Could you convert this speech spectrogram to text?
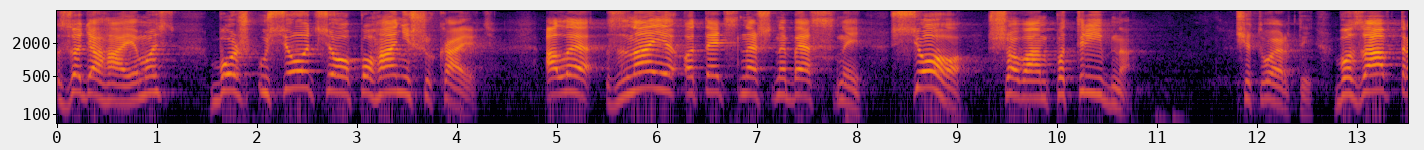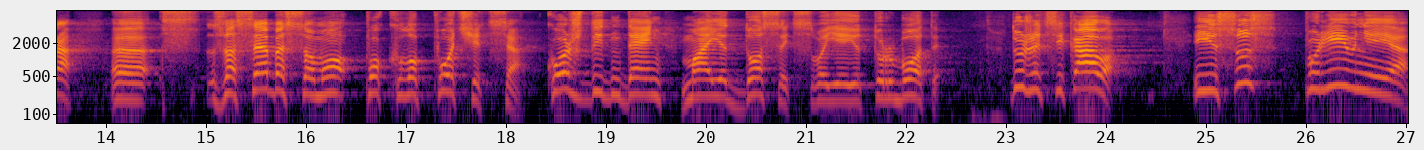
зодягаємось, бо ж усього цього погані шукають. Але знає Отець наш Небесний всього, що вам потрібно. Четвертий. Бо завтра е, за себе само поклопочеться. Кожен день має досить своєї турботи. Дуже цікаво. Ісус порівнює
